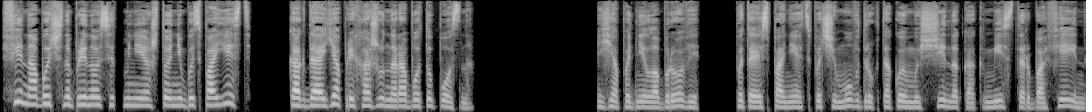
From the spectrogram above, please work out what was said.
Фин обычно приносит мне что-нибудь поесть, когда я прихожу на работу поздно. Я подняла брови, пытаясь понять, почему вдруг такой мужчина, как мистер Бафейн,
